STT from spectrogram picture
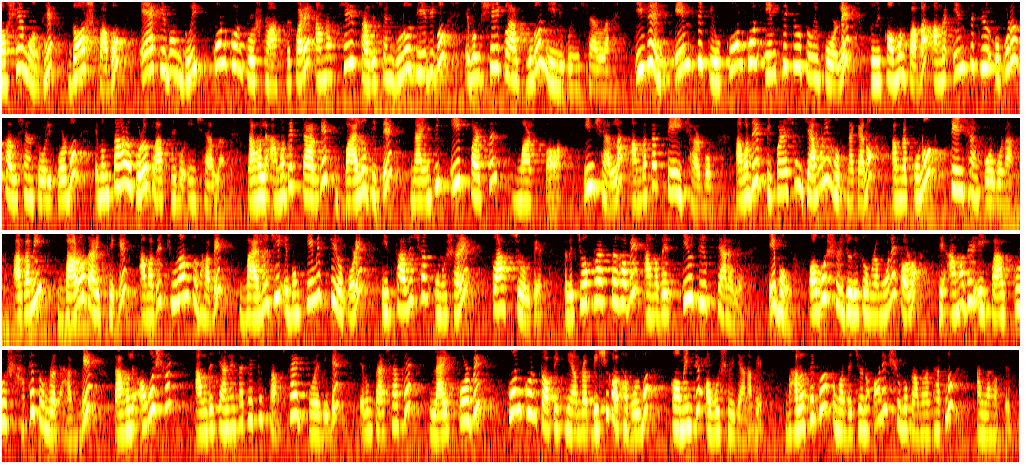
দশের মধ্যে দশ পাবো। এক এবং দুই কোন কোন প্রশ্ন আসতে পারে, আমরা সেই সাজেশনগুলো দিয়ে দিব এবং সেই ক্লাসগুলো নিয়ে নিব ইনশাল্লাহ ইভেন এমসিকিউ কোন কোন এমসিকিউ তুমি পড়লে তুমি কমন পাবা, আমরা এমসিকিউর ওপরেও সাজেশন তৈরি করব এবং তার ওপরেও ক্লাস নেব ইনশাআল্লাহ। তাহলে আমাদের টার্গেট বায়োলজিতে নাইনটি এইট পার্সেন্ট মার্কস পাওয়া। ইনশাআল্লাহ আমরা তা পেয়েই ছাড়বো। আমাদের প্রিপারেশন যেমনই হোক না কেন, আমরা কোনো টেনশন করব না। আগামী বারো তারিখ থেকে আমাদের চূড়ান্তভাবে বায়োলজি এবং কেমিস্ট্রির ওপরে এই সাজেশন অনুসারে ক্লাস চলবে। তাহলে চোখ রাখতে হবে আমাদের ইউটিউব চ্যানেলে। এবং অবশ্যই যদি তোমরা মনে করো যে আমাদের এই ক্লাসগুলোর সাথে তোমরা থাকবে, তাহলে অবশ্যই আমাদের চ্যানেলটাকে একটু সাবস্ক্রাইব করে দিবে এবং তার সাথে লাইক করবে। কোন কোন টপিক নিয়ে আমরা বেশি কথা বলব, কমেন্টে অবশ্যই জানাবে। ভালো থেকো, তোমাদের জন্য অনেক শুভকামনা থাকল। আল্লাহ হাফেজ।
